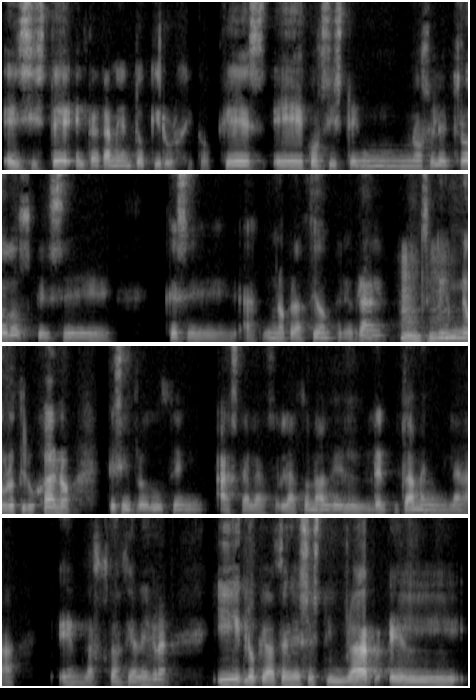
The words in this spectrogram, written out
existe el tratamiento quirúrgico, que es, eh, consiste en unos electrodos que se, que se una operación cerebral, un neurocirujano, que se introducen hasta la, zona del, del putamen en la, en la sustancia negra y lo que hacen es estimular el,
